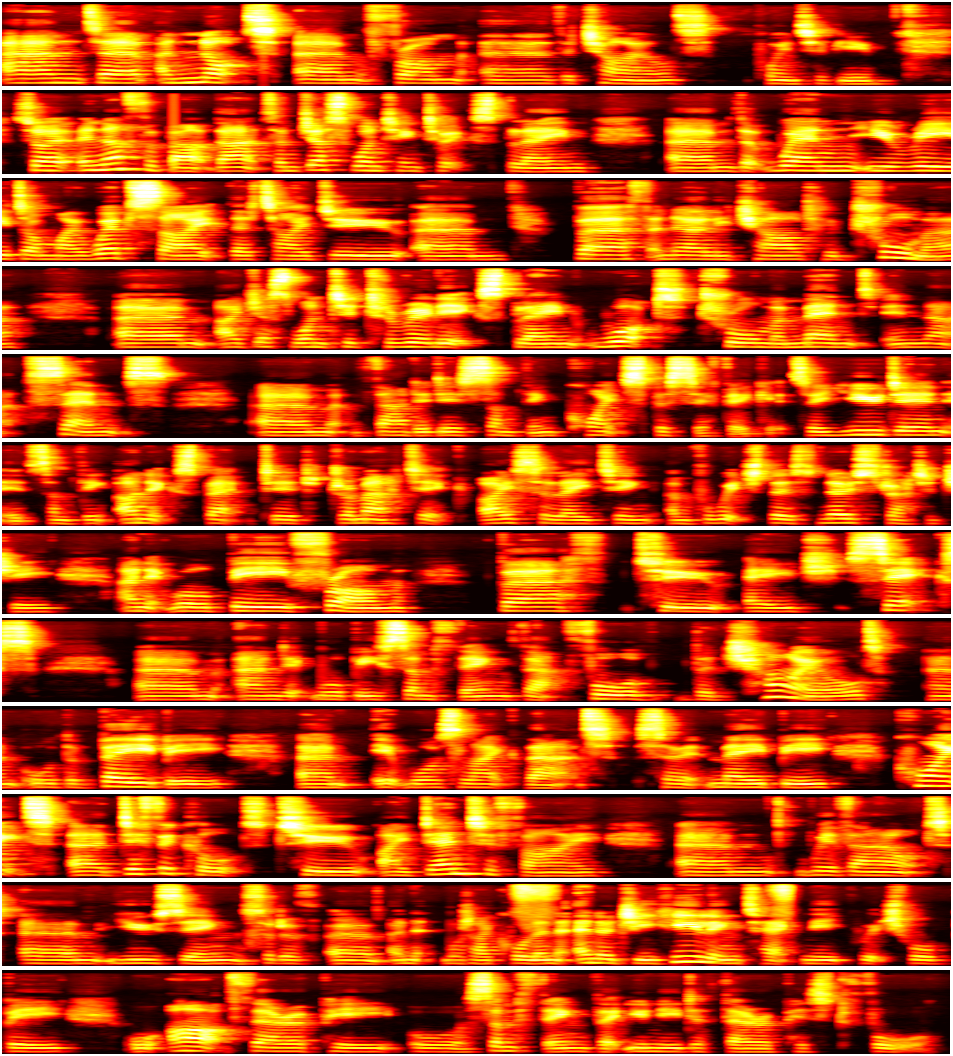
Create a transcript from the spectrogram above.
and uh, and not um, from uh, the child's point of view. So, enough about that. I'm just wanting to explain um, that when you read on my website that I do um, birth and early childhood trauma, um, I just wanted to really explain what trauma meant in that sense. Um, that it is something quite specific. It's a UDIN, it's something unexpected, dramatic, isolating, and for which there's no strategy. And it will be from birth to age six um, and it will be something that for the child um, or the baby, um, it was like that. So it may be quite uh, difficult to identify um, without um, using sort of um, an, what I call an energy healing technique, which will be or art therapy or something that you need a therapist for.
